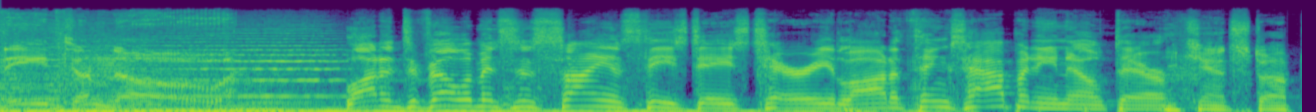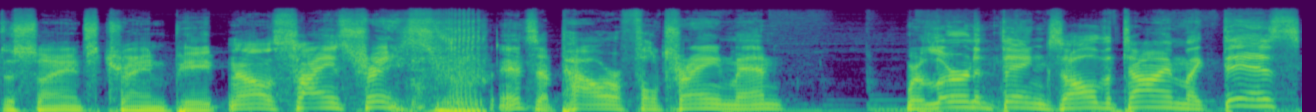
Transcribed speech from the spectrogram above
need to know. A lot of developments in science these days, Terry. A lot of things happening out there. You can't stop the science train, Pete. No, science train, it's a powerful train, man. We're learning things all the time. Like this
